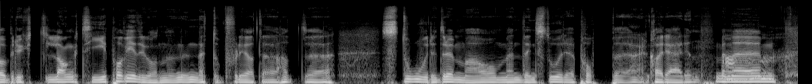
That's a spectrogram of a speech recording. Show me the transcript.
Og brukt lang tid på videregående nettopp fordi at jeg hadde store drømmer om den store popkarrieren. Men Aha.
